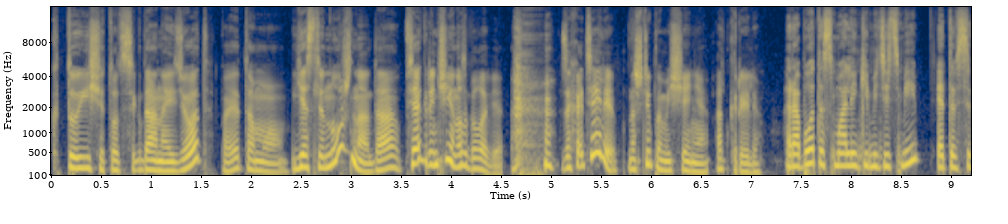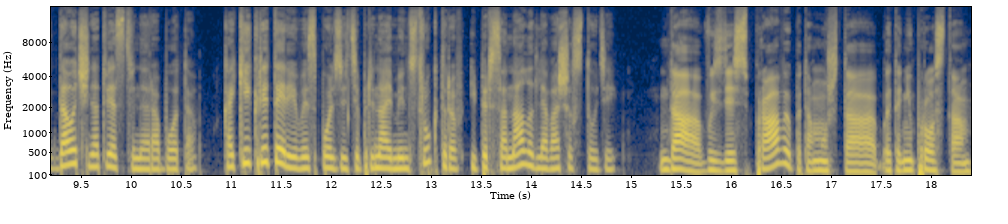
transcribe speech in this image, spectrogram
кто ищет, тот всегда найдет. Поэтому, если нужно, да, все ограничения у нас в голове. Захотели, нашли помещение, открыли. Работа с маленькими детьми — это всегда очень ответственная работа. Какие критерии вы используете при найме инструкторов и персонала для ваших студий? Да, вы здесь правы, потому что это не просто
